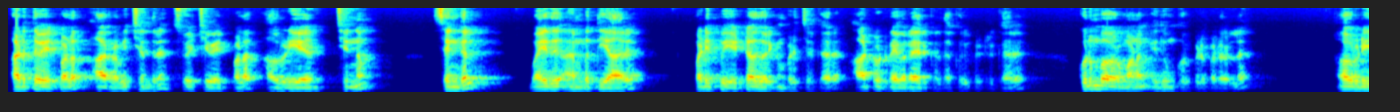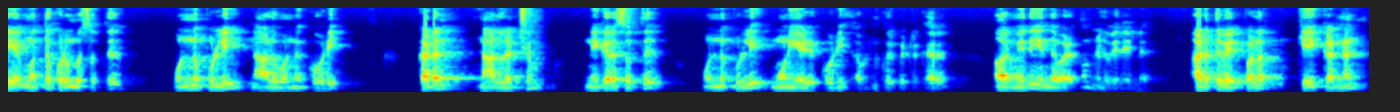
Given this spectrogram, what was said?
அடுத்த வேட்பாளர் ஆர் ரவிச்சந்திரன் சுயேட்சை வேட்பாளர். அவருடைய சின்னம் செங்கல் வயது ஐம்பத்தி ஆறு. படிப்பு எட்டாவது வரைக்கும் படிச்சிருக்காரு. ஆட்டோ டிரைவராக இருக்கிறதா குறிப்பிட்டிருக்காரு. குடும்ப வருமானம் எதுவும் குறிப்பிடப்படவில்லை. அவருடைய மொத்த குடும்ப சொத்து ஒன்று புள்ளி நாலு ஒன்று கோடி. கடன் நாலு லட்சம். நிகர சொத்து ஒன்று புள்ளி மூணு ஏழு கோடி அப்படின்னு குறிப்பிட்டிருக்காரு. அவர் மீது எந்த வழக்கும் நிலுவையில் இல்லை. அடுத்த வேட்பாளர் கே கண்ணன்.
